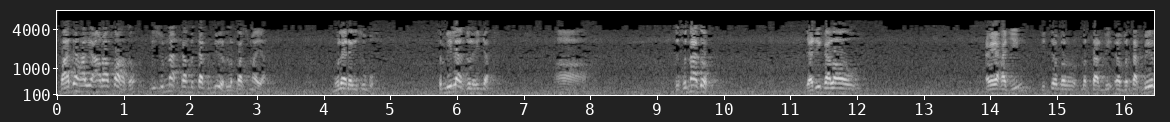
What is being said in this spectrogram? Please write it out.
Pada hari Arafah tu disunatkan bertakbir lepas sembahyang. Mulai dari subuh. 9 Zulhijjah. Ha. Sesunat tu. Jadi kalau hari haji kita ber, bertakbir, eh, bertakbir,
